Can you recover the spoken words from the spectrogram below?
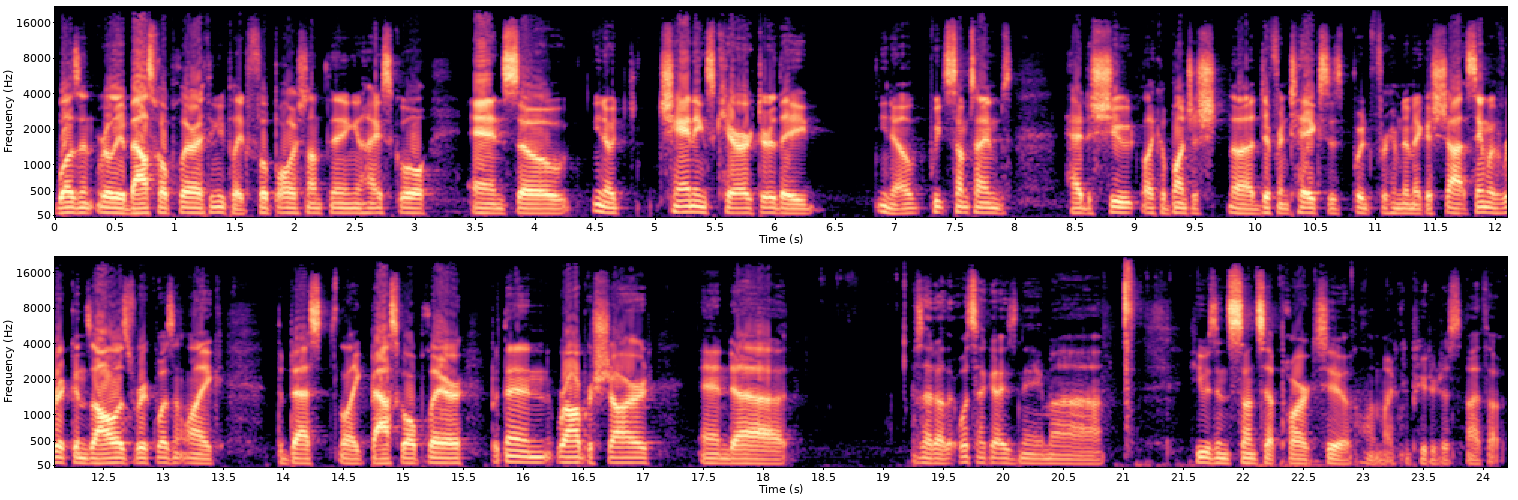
wasn't really a basketball player. I think he played football or something in high school. And so, you know, Channing's character, they, you know, we sometimes had to shoot like a bunch of sh- uh, different takes for him to make a shot. Same with Rick Gonzalez. Rick wasn't like the best like basketball player, but then Rob Richard and uh, what's that other? What's that guy's name? Uh, he was in Sunset Park too. On my computer, just I thought.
